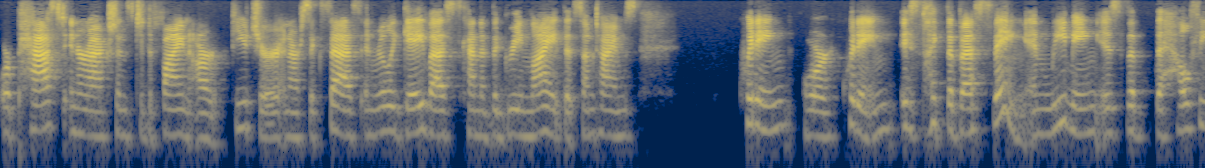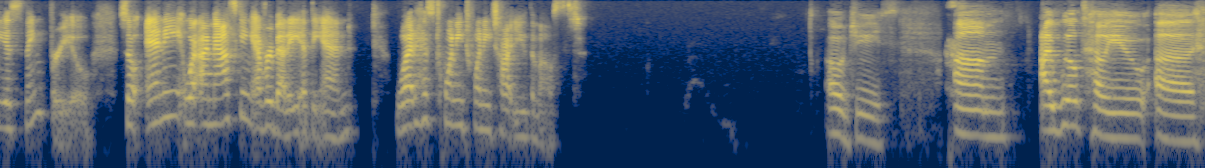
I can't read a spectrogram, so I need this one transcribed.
or past interactions to define our future and our success and really gave us kind of the green light that sometimes quitting or quitting is like the best thing and leaving is the the healthiest thing for you. So any what i'm asking everybody at the end what has 2020 taught you the most? Oh geez. Um I will tell you, uh,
